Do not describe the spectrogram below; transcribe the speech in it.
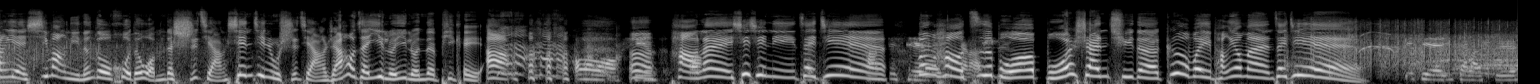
张燕，希望你能够获得我们的十强，先进入十强，然后再一轮一轮的 PK 啊。哦，嗯，，好嘞，谢谢你，再见谢。谢问候淄博博山区的各位朋友们，再见。谢谢玉霞老师。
